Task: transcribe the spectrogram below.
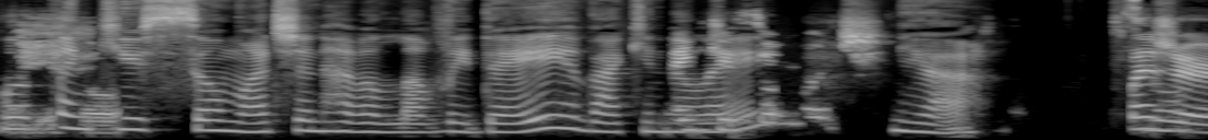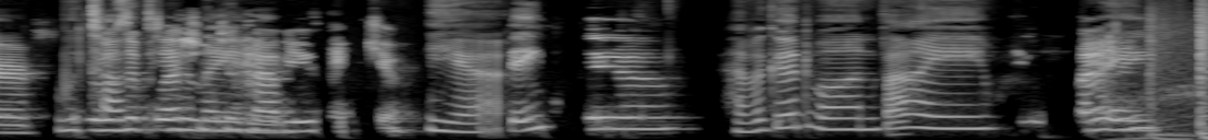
well, Wonderful. thank you so much and have a lovely day back in thank LA. Thank you so much. Yeah. Pleasure. So we'll it was a pleasure to, to have you. Thank you. Yeah. Thank you. Have a good one. Bye. Bye. Bye.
